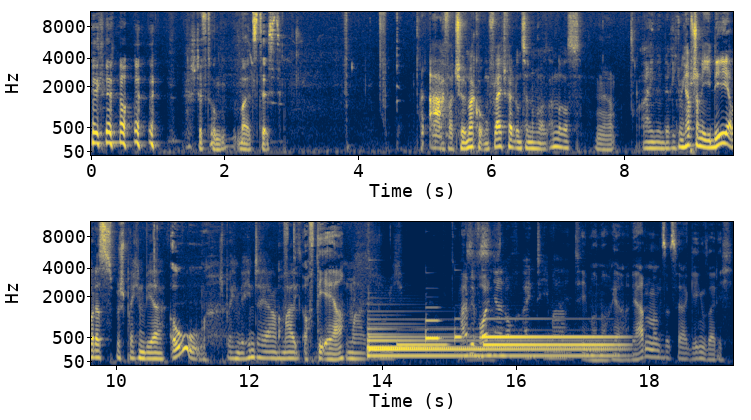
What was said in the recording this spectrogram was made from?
genau. Stiftung Malztest. Ah, war schön. Mal gucken. Vielleicht fällt uns ja noch was anderes Ja. Ein in der Richtung. Ich habe schon eine Idee, aber das besprechen wir, Oh, sprechen wir hinterher mal. auf die Air. mal. Weil wir wollen ja noch ein Thema. Thema noch, ja. Wir haben uns jetzt ja gegenseitig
